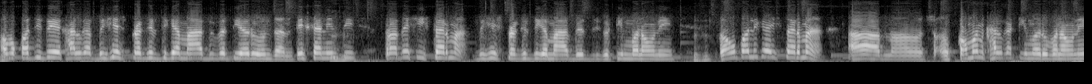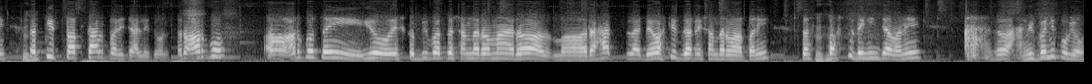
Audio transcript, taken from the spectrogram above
अब कतिपय खालका विशेष प्रकृतिका महाविपत्तिहरू हुन्छन्। त्यसका निम्ति प्रदेश स्तरमा विशेष प्रकृतिका महाविपत्तिको टिम बनाउने गाउँपालिका स्तरमा कमन खालका टिमहरू बनाउने र ती तत्काल परिचालित हुन्। र अर्को अर्को चाहिँ यो यसको विपदको सन्दर्भमा र राहतलाई व्यवस्थित गर्ने सन्दर्भमा पनि कस्तो देखिन्छ भने जो हामी पनि पुग्यौँ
